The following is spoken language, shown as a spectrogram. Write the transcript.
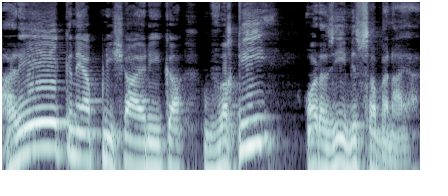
हर एक ने अपनी शायरी का वकी और अजीम हिस्सा बनाया।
